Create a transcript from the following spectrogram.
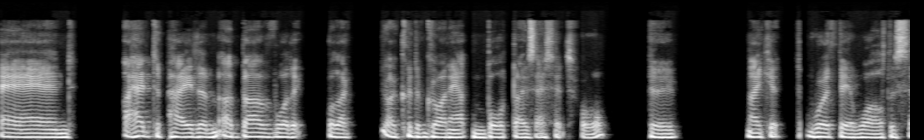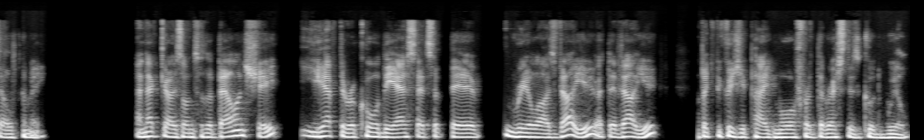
and I had to pay them above what it what I I could have gone out and bought those assets for to make it worth their while to sell to me. And that goes onto the balance sheet. You have to record the assets at their realized value, at their value, but because you paid more for it, the rest is goodwill.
